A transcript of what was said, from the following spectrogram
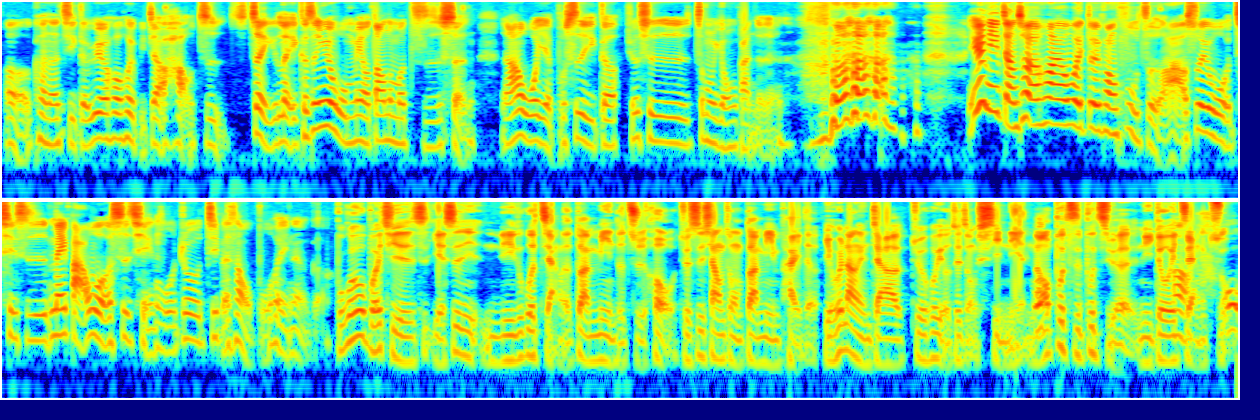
呃，可能几个月后会比较好，这这一类。可是因为我没有到那么资深，然后我也不是一个就是这么勇敢的人，因为你讲出来的话要为对方负责啊，所以我其实没把握的事情，我就基本上我不会那个。不过会不会其实是也是你如果讲了断命的之后，就是像这种断命派的，也会让人家就会有这种信念，然后不知不觉你就会这样做。哦，我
